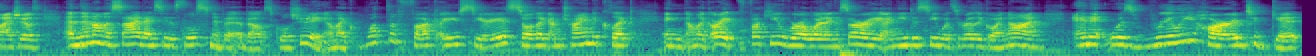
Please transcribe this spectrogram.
slideshows, and then on the side I see this little snippet about school shooting. I'm like, what the fuck? Are you serious? So like I'm trying to click and I'm like, all right, fuck you, we're a wedding. Sorry, I need to see what's really going on. And it was really hard to get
